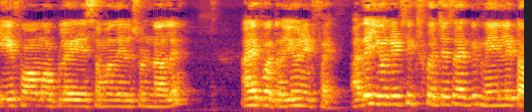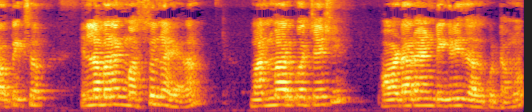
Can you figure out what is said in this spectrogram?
ఏ ఫామ్ అప్లై చేస్తామో తెలిసి ఉండాలి. అయిపోతుంది యూనిట్ ఫైవ్ అదే యూనిట్ సిక్స్కి వచ్చేసరికి మెయిన్లీ టాపిక్స్ ఇలా మనకు మస్తు ఉన్నాయి కదా. వన్ మార్క్ వచ్చేసి ఆర్డర్ అండ్ డిగ్రీ చదువుకుంటాము.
